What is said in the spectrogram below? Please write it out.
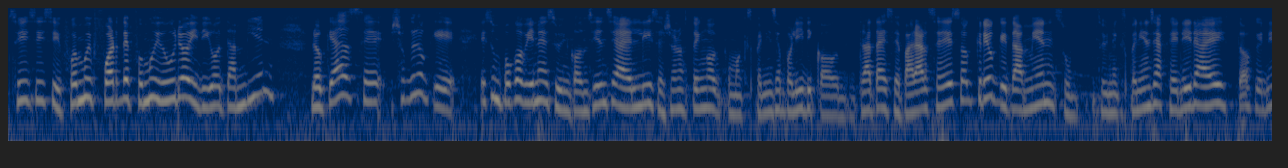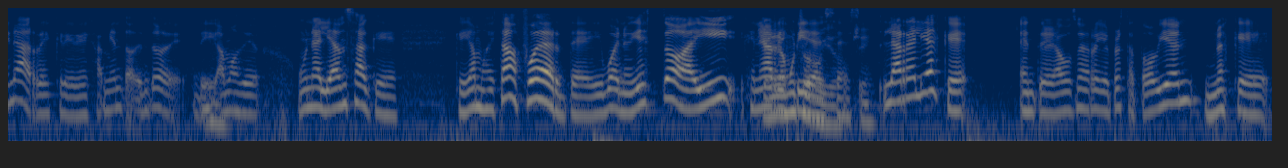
Sí, sí, sí, fue muy fuerte, fue muy duro y digo, también lo que hace, yo creo que es un poco viene de su inconsciencia, él dice, yo no tengo como experiencia política, o trata de separarse de eso, creo que también su, su inexperiencia genera esto, genera resquebrejamiento dentro de, de, digamos, de una alianza que, que digamos, estaba fuerte y bueno, y esto ahí genera, Genera ruido, sí. La realidad es que entre la UCR y el PRO está todo bien, no es que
